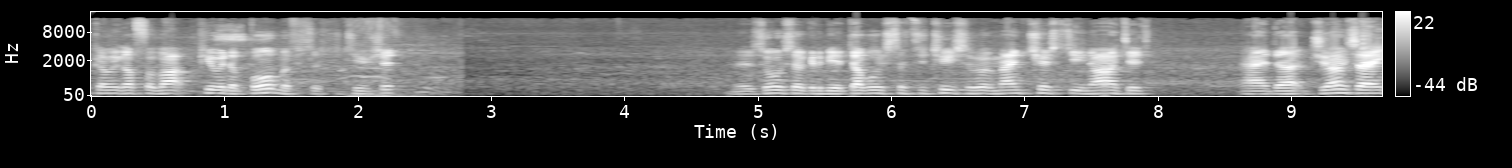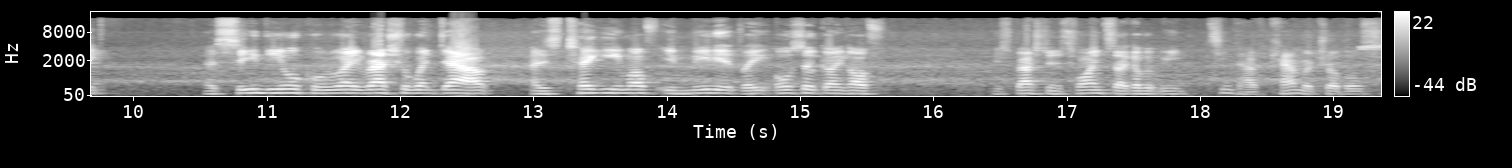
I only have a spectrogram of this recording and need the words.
going off for Marc Pugh, the Bournemouth substitution. And there's also going to be a double substitution for Manchester United. And uh, Jose has seen the awkward way Rashford went down and is taking him off immediately. Also going off is Bastian Schweinsteiger, but we seem to have camera troubles.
